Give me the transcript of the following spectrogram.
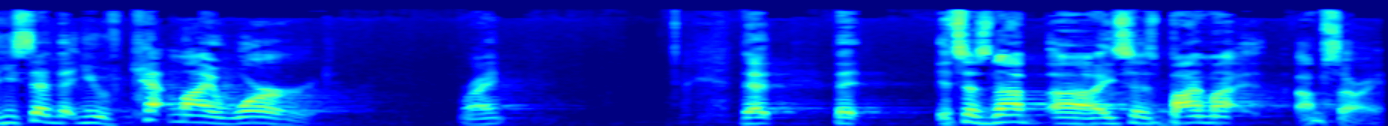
he said that you've kept my word, right? That, that it says not, uh, he says, by my, I'm sorry,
